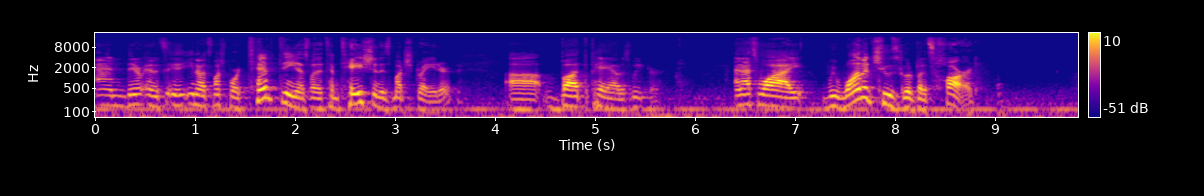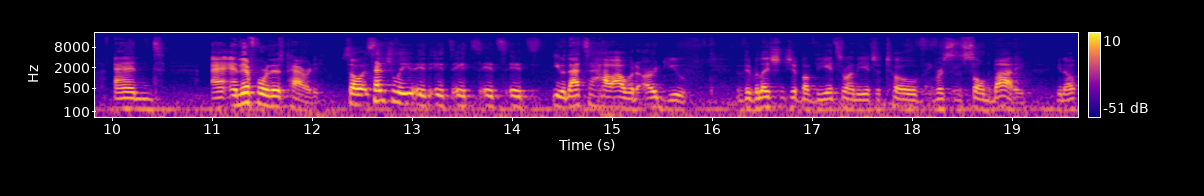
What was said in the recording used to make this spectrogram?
and there and it's you know it's much more tempting. That's why the temptation is much greater, uh, but the payout is weaker, and that's why we want to choose good, but it's hard, and and therefore there's parity. So essentially, it, it, it's it's it's you know that's how I would argue the relationship of the Yetzer and the Yetzer Tov versus the soul and the body. You know,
